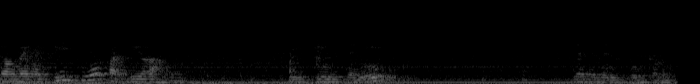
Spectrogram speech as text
los beneficios partidos las ventas y 15.000 de 75.000.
